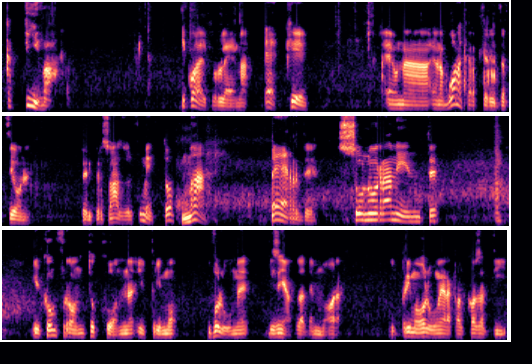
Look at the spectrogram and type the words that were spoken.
cattiva. E qual è il problema? È che è una, è una buona caratterizzazione per il personaggio del fumetto, ma perde sonoramente il confronto con il primo volume disegnato da Dan Mora. Il primo volume era qualcosa di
